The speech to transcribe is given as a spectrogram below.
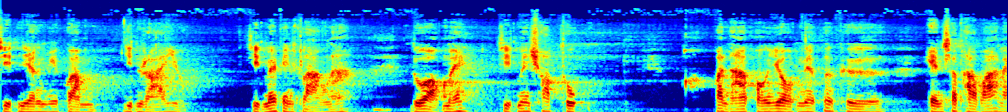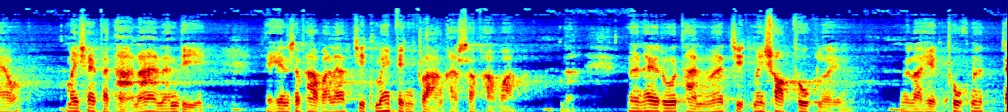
จิตยังมีความยินร้ายอยู่ จิตไม่เป็นกลางนะ ดูออกไหมจิตไม่ชอบทุกข์ปัญหาของโยมเนี่ยก็คือเห็นสภาวะแล้ว ไม่ใช่ปัญหาหน้านั้นดีแต่เห็นสภาวะแล้วจิตไม่เป็นกลางกับสภาวะนะเพราะฉะนั้นให้รู้ทันว่าจิตไม่ชอบทุกข์เลย เวลาเห็นทุกข์นะใจ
